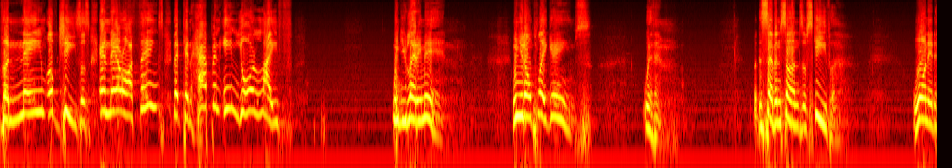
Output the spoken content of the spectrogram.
the name of Jesus, and there are things that can happen in your life when you let Him in, when you don't play games with Him. But the seven sons of Sceva wanted,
